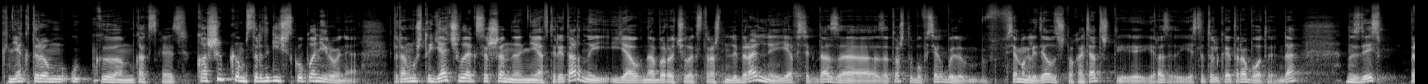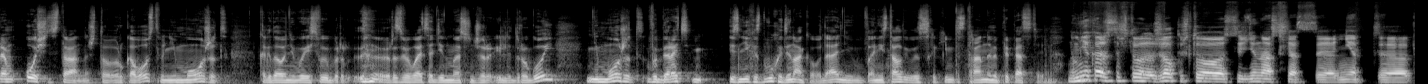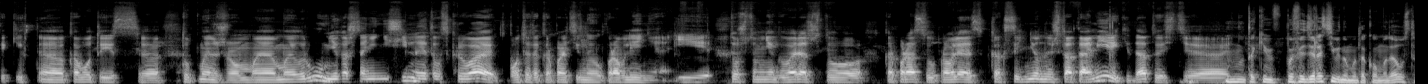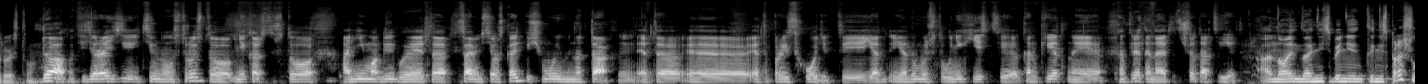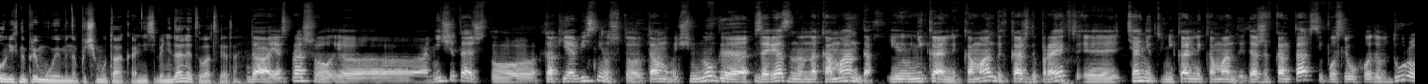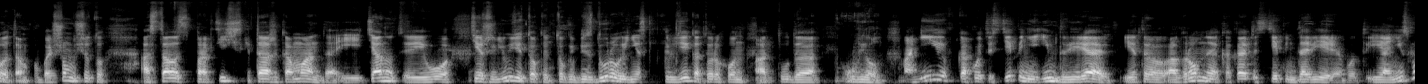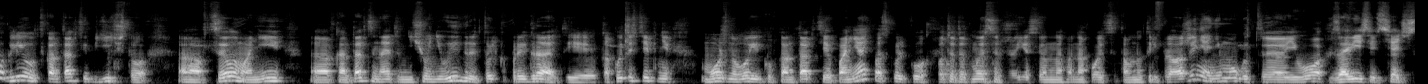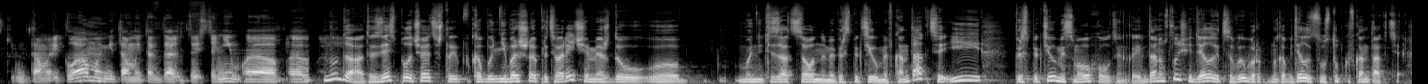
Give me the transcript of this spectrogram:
к некоторым, к, как сказать, к ошибкам стратегического планирования. Потому что я человек совершенно не авторитарный, я, наоборот, человек страшно либеральный, я всегда за, за то, чтобы у всех были, все могли делать, что хотят, что, если только это работает, да. Но здесь прям очень странно, что руководство не может, когда у него есть выбор развивать один мессенджер или другой, не может выбирать из них из двух одинаково, да, они, они сталкиваются с какими-то странными препятствиями. Ну, мне кажется, что жалко, что среди нас сейчас э, нет э, каких-то э, кого-то из топ-менеджеров Mail.ru. Мне кажется, они не сильно этого скрывают, вот это корпоративное управление. И то, что мне говорят, что корпорация управляется как Соединенные Штаты Америки, да, то есть... Ну, таким по федеративному такому, да, устройству? Да, по федеративному устройству. Мне кажется, что они могли бы это сами все рассказать, почему именно так это, это происходит. И я я думаю, что у них есть э, конкретные, конкретный на этот счет ответ. А, но они тебя не, ты не спрашивал у них напрямую именно, почему так? Они тебе не дали этого ответа? Да, я спрашивал. Э, они считают, что, как я объяснил, что там очень многое завязано на командах и уникальных командах. Каждый проект э, тянет уникальные команды. И даже ВКонтакте после ухода в Дурова там по большому счету осталась практически та же команда. И тянут его те же люди, только, только без Дурова и нескольких людей, которых он оттуда увел. Они в какой-то степени им доверяют. И это огромная какая-то степень доверия. Вот. И они смогли вот ВКонтакте убедить, что э, в целом они ВКонтакте на этом ничего не выиграет, только проиграет. И в какой-то степени можно логику ВКонтакте понять, поскольку вот этот мессенджер, если он находится там внутри приложения, они могут э, его зависеть всяческими там рекламами там и так далее. То есть они... Э, э... Ну да, то здесь получается, что как бы небольшое противоречие между э, монетизационными перспективами ВКонтакте и перспективами самого холдинга. И в данном случае делается выбор, ну, как бы делается уступка ВКонтакте.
